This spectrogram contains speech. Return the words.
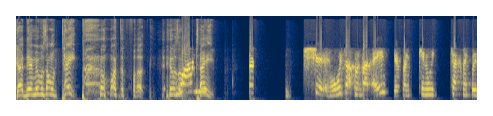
God damn, it was on tape. what the fuck? It was on tape. Shit, we're talking about age difference, can we technically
